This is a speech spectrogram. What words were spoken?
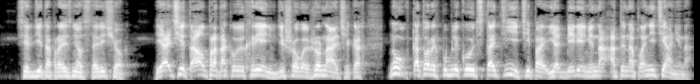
— сердито произнес старичок. Я читал про такую хрень в дешевых журнальчиках, ну, в которых публикуют статьи типа «Я беременна от инопланетянина».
